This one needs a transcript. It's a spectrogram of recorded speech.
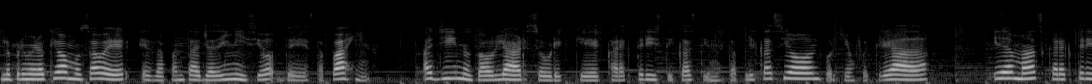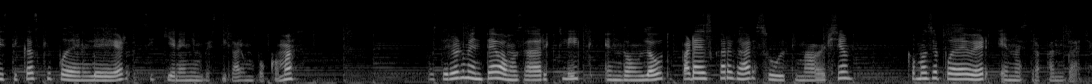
Lo primero que vamos a ver es la pantalla de inicio de esta página. Allí nos va a hablar sobre qué características tiene esta aplicación, por quién fue creada, y demás características que pueden leer si quieren investigar un poco más. Posteriormente vamos a dar clic en Download para descargar su última versión, como se puede ver en nuestra pantalla.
